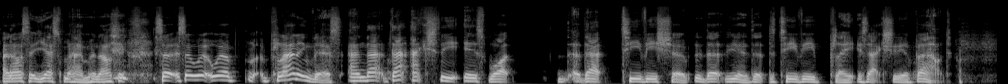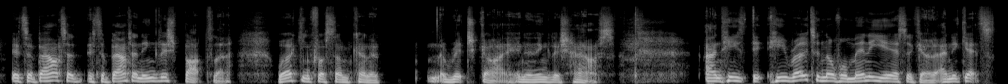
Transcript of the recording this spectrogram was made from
and I'll say, yes, ma'am. And I'll say, so, so we're, we're planning this. And that, that actually is what that TV show, that, you know, the, the TV play is actually about. It's about a it's about an English butler working for some kind of rich guy in an English house, and he's he wrote a novel many years ago, and it gets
